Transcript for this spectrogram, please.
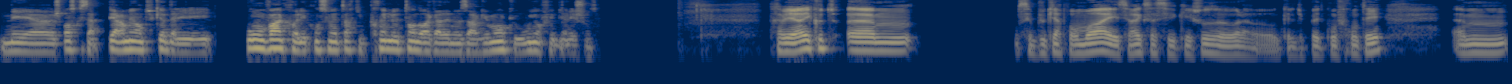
Mais je pense que ça permet en tout cas d'aller convaincre les consommateurs qui prennent le temps de regarder nos arguments que oui, on fait bien les choses. Très bien. Écoute, c'est plus clair pour moi et c'est vrai que ça, c'est quelque chose voilà, auquel tu peux être confronté. On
